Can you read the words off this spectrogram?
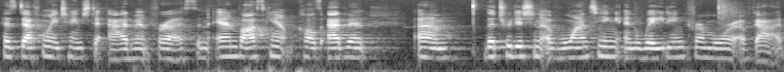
has definitely changed to Advent for us. And Ann Voskamp calls Advent um, the tradition of wanting and waiting for more of God.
